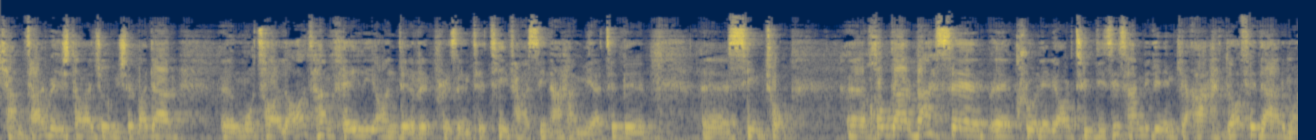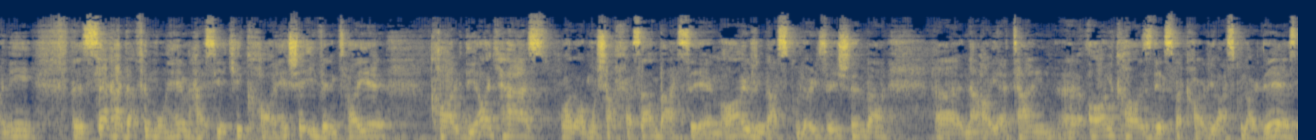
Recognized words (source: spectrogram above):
کمتر بهش توجه میشه و در مطالعات هم خیلی under representative هست. این اهمیت به symptom خب در بحث coronary artery disease هم می‌دونیم که اهداف درمانی سه هدف مهم هست. یکی کاهش event های cardiac هست. حالا مشخصا بحث MI و نهایتا all cause death و cardiovascular death.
